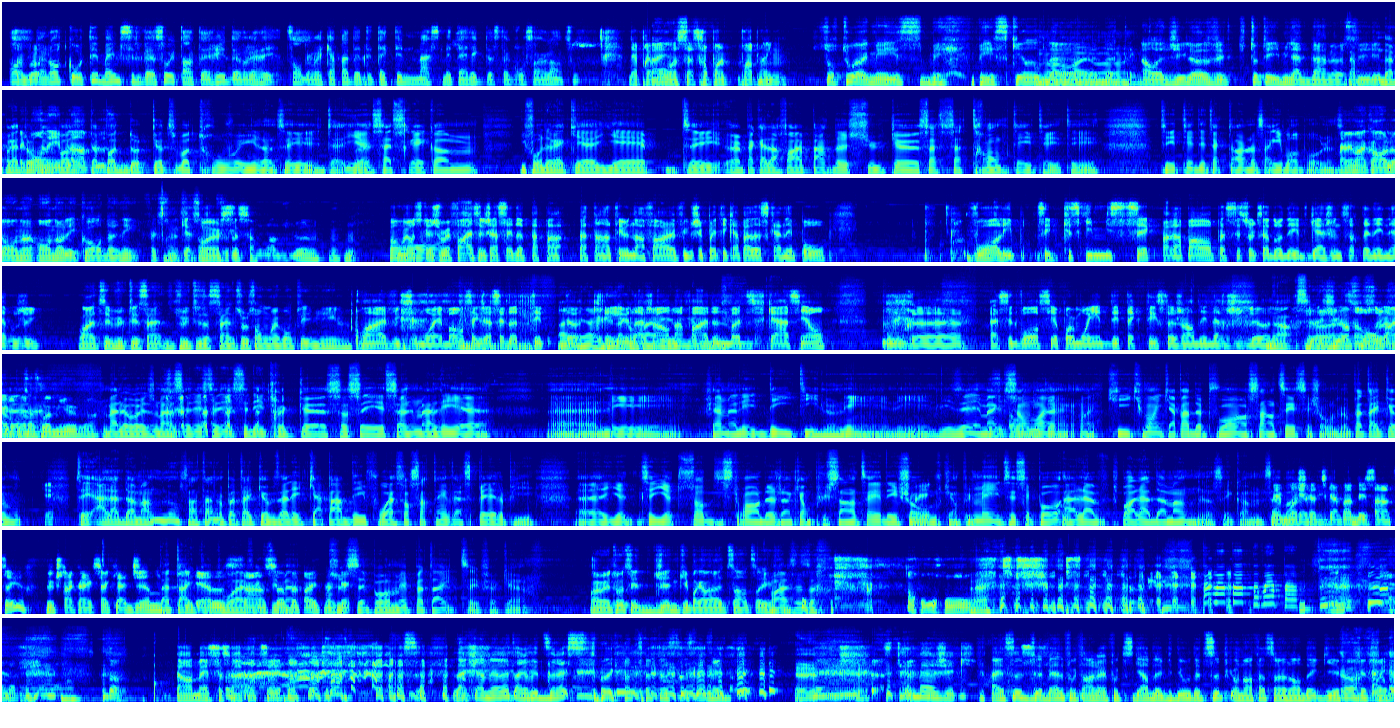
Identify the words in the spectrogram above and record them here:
Ah. D'un autre côté, même si le vaisseau est enterré, il devrait, on devrait être capable de détecter une masse métallique de cette grosseur-là en dessous. D'après Ben- moi, ça sera pas un problème. Surtout avec mes, mes, mes skills de, Ah ouais, ouais, de ouais. technologie, là, j'ai- tout est mis là-dedans. Là. D'après toi, mon t'as implant pas, pas de doute que tu vas te trouver. Là, y a-. Ça serait comme. Il faudrait qu'il y ait- un paquet d'affaires par-dessus que ça, ça trompe tes, tes, tes, tes, tes détecteurs. Là. Ça n'arrivera pas. Là. Même encore là, on a, on a les coordonnées. Que c'est une Ouais, question ouais, de- c'est ça. rendu là, là. Bon, Moi, ce que je veux faire, c'est que j'essaie de patenter une affaire, vu que j'ai pas été capable de scanner pour. Voir les, tu sais, qu'est-ce qui est mystique par rapport, parce que c'est sûr que ça doit dégager une certaine énergie. Ouais, tu sais, vu que tes vu que tes sensors sont moins bons que les miens. là. Ouais, vu que c'est moins bon, c'est que j'essaie de, Ouais, créer une agence d'affaires d'une modification pour euh, essayer de voir s'il n'y a pas un moyen de détecter ce genre d'énergie-là. Non, J'y euh, offre mon aide pour que ça euh, soit mieux. là. Malheureusement, c'est des, des trucs que ça, c'est seulement les. euh, euh, les finalement les déités, là, les, les, les éléments Les qui sont euh, ouais, qui, qui vont être capables de pouvoir sentir ces choses-là. Peut-être que vous, Ok. tu sais, à la demande, là, on s'entend. là, Peut-être que vous allez être capable des fois sur certains aspects. là, Puis euh, il y a, tu sais, il y a toutes sortes d'histoires de gens qui ont pu sentir des choses, Mais- qui ont pu, mais tu sais, c'est pas à la, c'est pas à la demande. là, C'est comme ça. Mais moi, serais-tu capable de les sentir? Vu que je suis en connexion avec la Jin, Peut-être que toi, sent ça, effectivement, peut-être? Ok. le sais pas, mais peut-être. tu sais, Fait que, Ouais, mais toi, c'est Jin qui est pas capable de te sentir. ouais, c'est ça. Oh, oh, oh. Non, mais c'est ça, à partir. La caméra est arrivée direct sur toi quand t'as fait ça. C'est magnifique. C'était magique. Hey, ça, Ben, faut que, faut que tu gardes la vidéo de ça puis qu'on en fasse un genre de gif. quelque chose.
